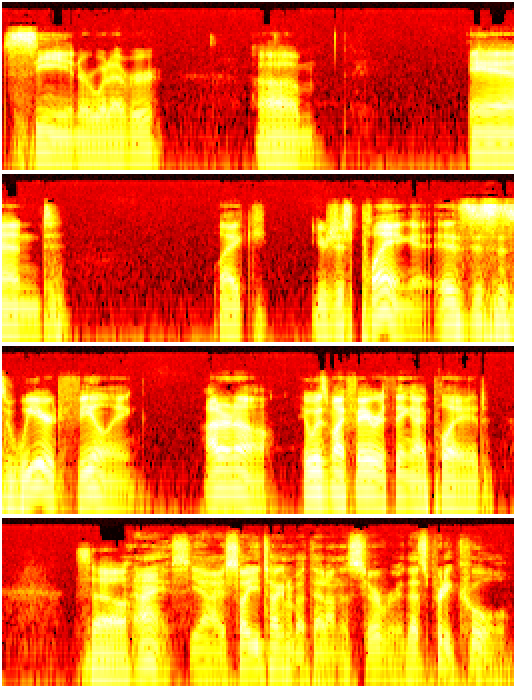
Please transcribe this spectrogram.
scene or whatever. Um, and like you're just playing it. It's just this weird feeling. I don't know. It was my favorite thing I played. So nice. Yeah, I saw you talking about that on the server. That's pretty cool.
